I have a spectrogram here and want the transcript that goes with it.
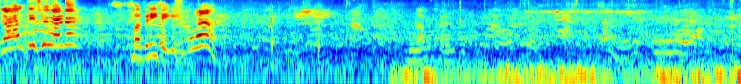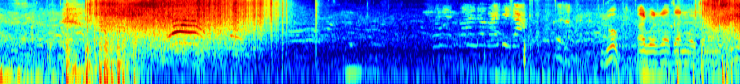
જલ્દી શું હેડો બગડી જઈએ. તો મને જોઈએ.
